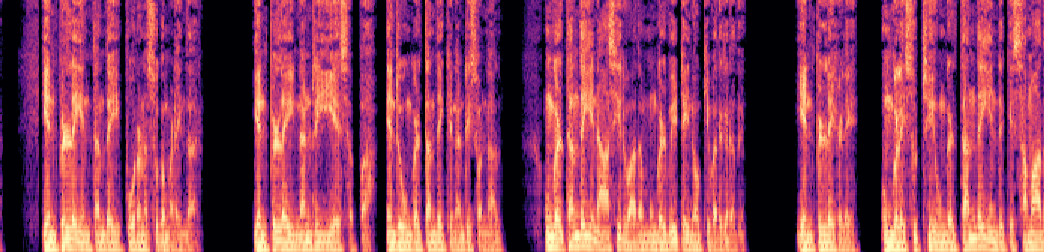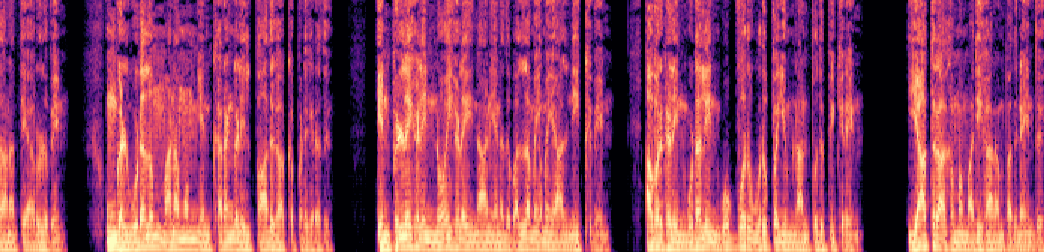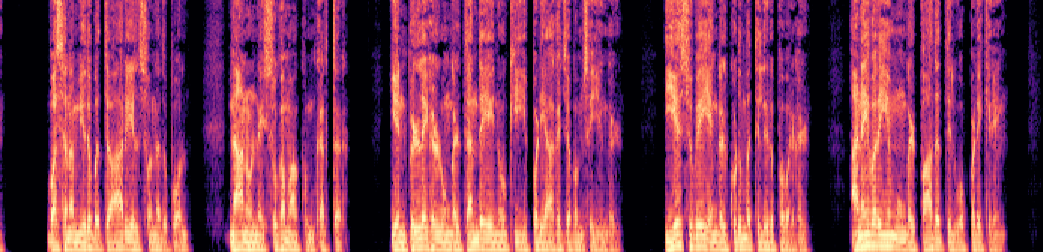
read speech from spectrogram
என் பிள்ளையின் தந்தை பூரண சுகமடைந்தார். என் பிள்ளை நன்றி ஏசப்பா என்று உங்கள் தந்தைக்கு நன்றி சொன்னால் உங்கள் தந்தையின் ஆசீர்வாதம் உங்கள் வீட்டை நோக்கி வருகிறது. என் பிள்ளைகளே உங்களை சுற்றி உங்கள் தந்தை இன்றைக்கு சமாதானத்தை அருளுவேன். உங்கள் உடலும் மனமும் என் கரங்களில் பாதுகாக்கப்படுகிறது. என் பிள்ளைகளின் நோய்களை நான் எனது வல்லமைமையால் நீக்குவேன். அவர்களின் உடலின் ஒவ்வொரு உறுப்பையும் நான் புதுப்பிக்கிறேன். யாத்ராகமம் அதிகாரம் பதினைந்து. வசனம் இருபத்து ஆறில் சொன்னது போல் நான் உன்னை சுகமாக்கும் கர்த்தர். என் பிள்ளைகள் உங்கள் தந்தையை நோக்கி இப்படியாக ஜெபம் செய்யுங்கள். இயேசுவே எங்கள் குடும்பத்தில் இருப்பவர்கள். அனைவரையும் உங்கள் பாதத்தில் ஒப்படைக்கிறேன்.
